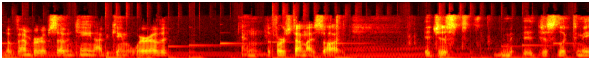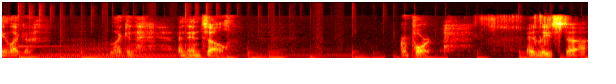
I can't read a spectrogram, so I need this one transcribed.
November of 17, I became aware of it. And the first time I saw it, it just it just looked to me like a like an an intel report. At least uh,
